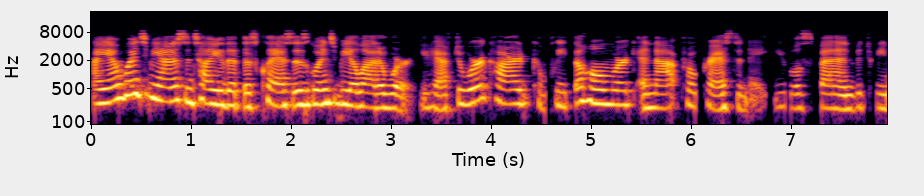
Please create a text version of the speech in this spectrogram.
I am going to be honest and tell you that this class is going to be a lot of work. You have to work hard, complete the homework, and not procrastinate. You will spend between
